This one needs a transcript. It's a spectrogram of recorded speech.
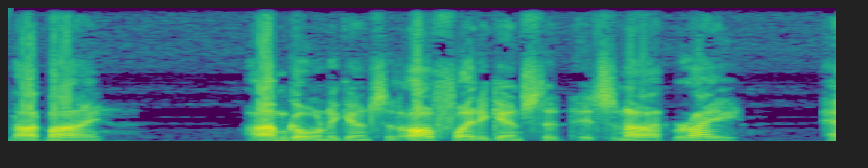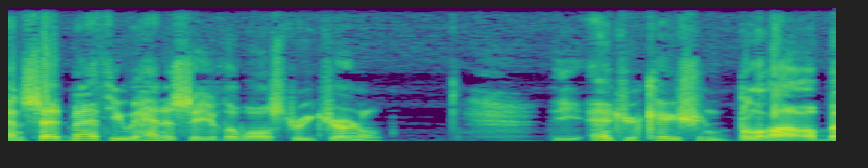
Not mine. I'm going against it. I'll fight against it. It's not right. And said Matthew Hennessey of the Wall Street Journal, the education blob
